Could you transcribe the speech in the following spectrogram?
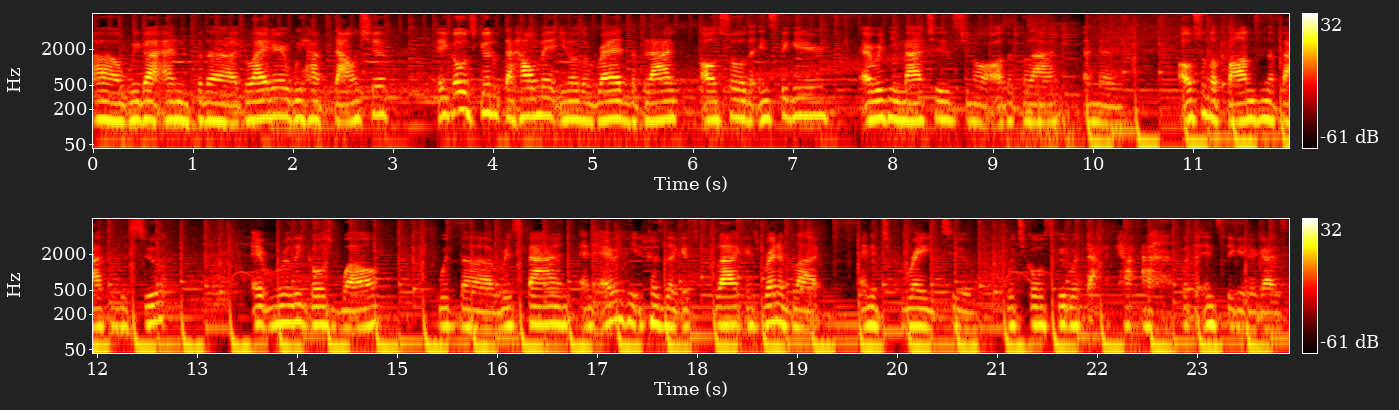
Uh, we got and for the glider we have downshift. It goes good with the helmet, you know, the red, the black, also the instigator. Everything matches, you know, all the black, and then also the bombs in the back of the suit. It really goes well with the wristband and everything because like it's black, it's red and black, and it's gray too, which goes good with that with the instigator, guys.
